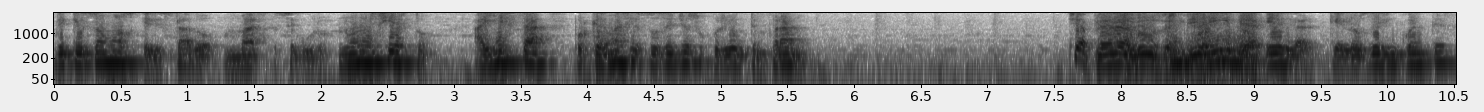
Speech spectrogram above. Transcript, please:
de que somos el Estado más seguro. No, no es cierto. Ahí está, porque además estos hechos ocurrieron temprano. Sí, a plena luz del día. Increíble, Edgar, que los delincuentes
